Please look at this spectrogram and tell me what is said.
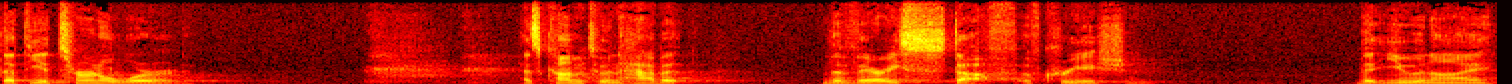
that the eternal Word has come to inhabit the very stuff of creation that you and I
